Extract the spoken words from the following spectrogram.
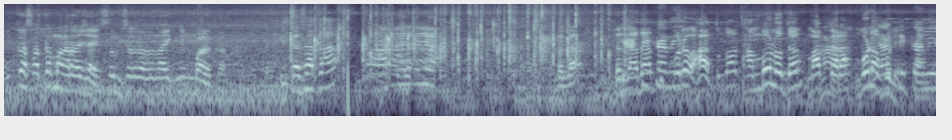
विकासाचा महाराज आहे. शमशेरदादा नाईक निंबाळकर विकासाचा? बघा. तर दादा हा तुम्हाला थांबवलं होतं. माफ करा. बोला या पुढे. ठिकाणी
